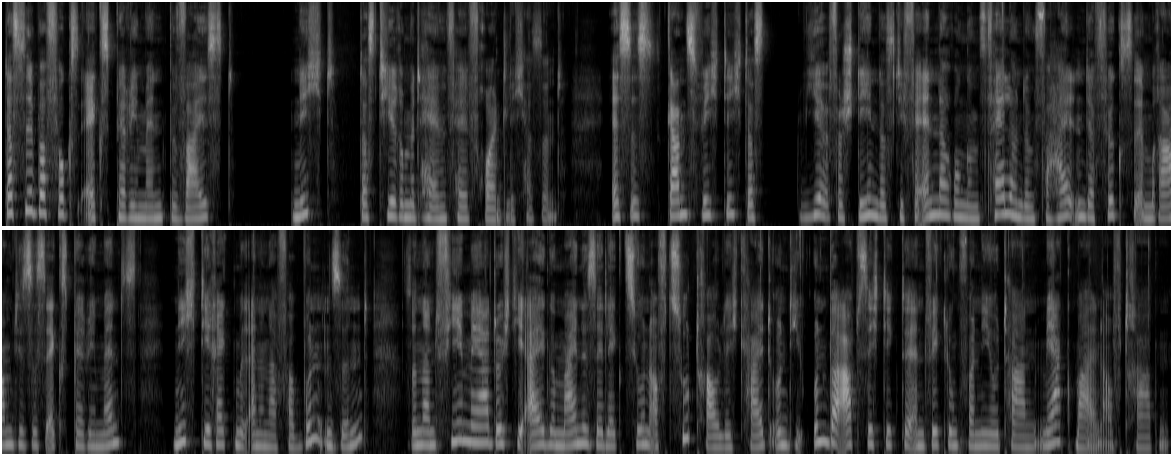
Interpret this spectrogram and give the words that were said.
Das Silberfuchs-Experiment beweist nicht, dass Tiere mit hellem Fell freundlicher sind. Es ist ganz wichtig, dass wir verstehen, dass die Veränderungen im Fell und im Verhalten der Füchse im Rahmen dieses Experiments nicht direkt miteinander verbunden sind, sondern vielmehr durch die allgemeine Selektion auf Zutraulichkeit und die unbeabsichtigte Entwicklung von neotanen Merkmalen auftraten.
